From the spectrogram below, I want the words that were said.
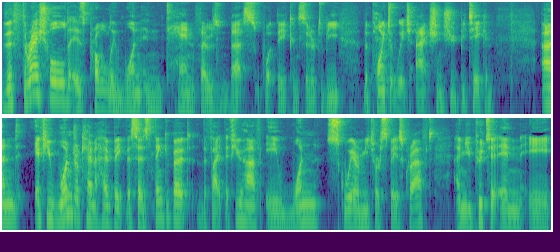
The threshold is probably 1 in 10,000. That's what they consider to be the point at which action should be taken. And if you wonder kind of how big this is, think about the fact that if you have a one square meter spacecraft and you put it in a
